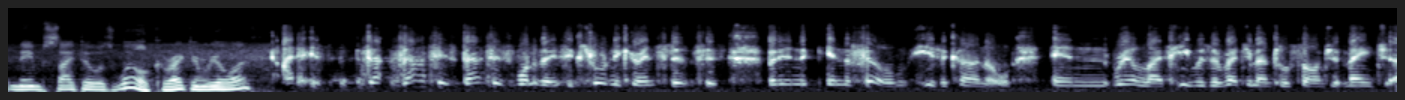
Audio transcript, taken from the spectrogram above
named Saito as well. Correct in real life? That, that is that is one of those extraordinary coincidences. But in the, in the film, he's a colonel. In real life, he was a regimental sergeant major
